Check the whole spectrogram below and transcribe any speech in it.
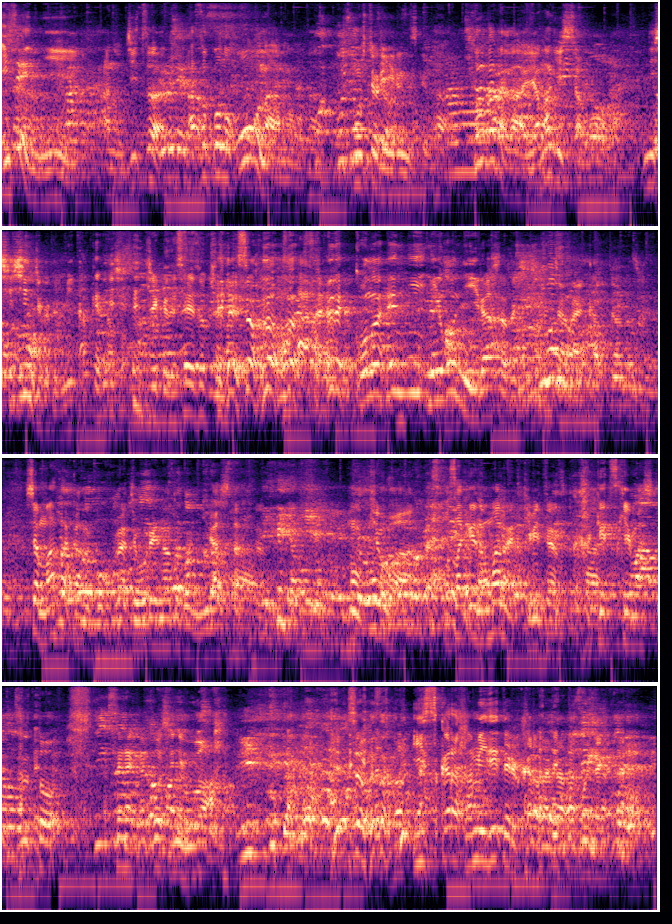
以前にあの実はあそこのオーナーのもう一人いるんですけどその方が山岸さんを西新宿で見かけた。西新宿で生息して そうそうそう。それでこの辺に日本にいらした時にいるんじゃないかって話そしたらまさかの僕が常連のところにいらしたって。もう今日はお酒飲まないと決めてたんですけど駆けつけましてずっと背中越しにうわそうそう。椅子からはみ出てる体でその後、えー、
